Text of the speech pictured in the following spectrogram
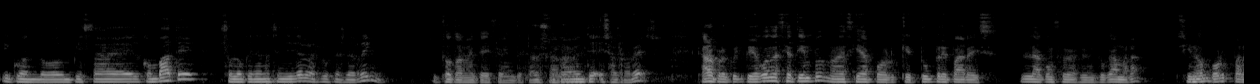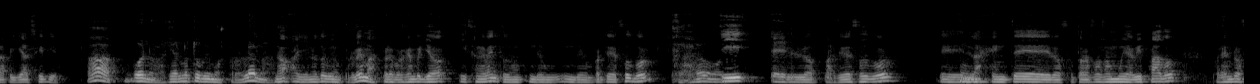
y cuando empieza el combate solo quedan encendidas las luces del ring. Totalmente diferente. Claro, Claro. realmente es al revés. Claro, pero yo cuando hacía tiempo no decía porque tú prepares la configuración de tu cámara, sino por para pillar sitio. Ah, bueno, ayer no tuvimos problema. No, ayer no tuvimos problemas, pero por ejemplo yo hice un evento de un, de un- de un partido de fútbol Claro, y en los partidos de fútbol eh, Mm. la gente, los fotógrafos son muy avispados. Por ejemplo,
